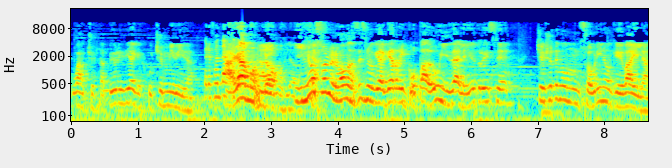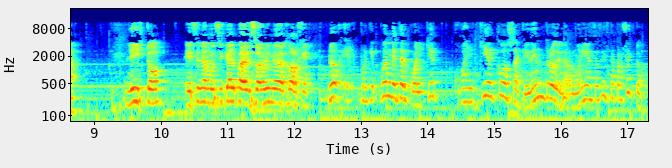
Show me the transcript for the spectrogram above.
guacho, es la peor idea que escuché en mi vida. Pero fantástico. Hagámoslo. Hagámoslo. Y no solo lo vamos a hacer, sino que va a quedar recopado. Uy, dale. Y otro dice, che, yo tengo un sobrino que baila. Listo. Escena musical para el sobrino de Jorge. No, es porque pueden meter cualquier cualquier cosa que dentro de la armonía esta serie está perfecto.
